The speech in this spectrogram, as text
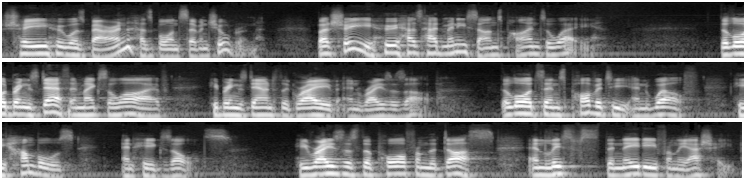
she who was barren has borne seven children, but she who has had many sons pines away. The Lord brings death and makes alive, he brings down to the grave and raises up. The Lord sends poverty and wealth, he humbles and he exalts. He raises the poor from the dust and lifts the needy from the ash heap.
